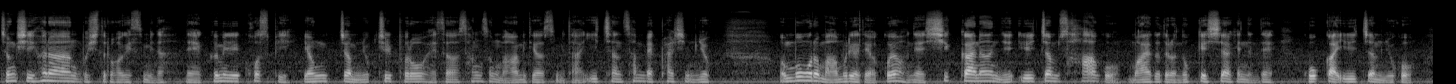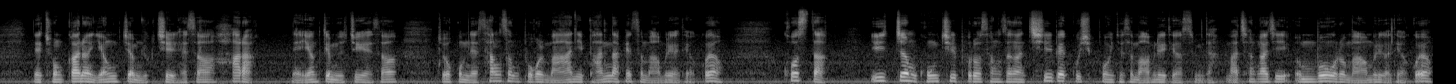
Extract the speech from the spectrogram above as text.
정시 현황 보시도록 하겠습니다. 네, 금일 코스피 0.67% 해서 상승 마감이 되었습니다. 2386 음봉으로 마무리가 되었고요. 네, 시가는 1.49 말 그대로 높게 시작했는데 고가 1.65 네, 종가는 0.67 해서 하락 네, 0.67에서 조금 내 상승폭을 많이 반납해서 마무리가 되었고요. 코스닥 1.07% 상승한 790포인트에서 마무리가 되었습니다. 마찬가지 음봉으로 마무리가 되었고요.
